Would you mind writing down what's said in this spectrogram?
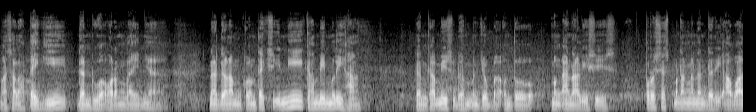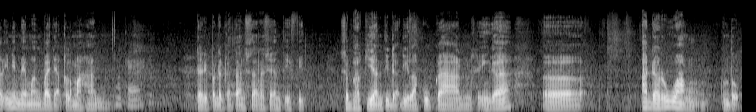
masalah Peggy dan dua orang lainnya. Nah dalam konteks ini kami melihat dan kami sudah mencoba untuk menganalisis proses penanganan dari awal ini memang banyak kelemahan okay. dari pendekatan secara saintifik. Sebagian tidak dilakukan sehingga uh, ada ruang untuk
